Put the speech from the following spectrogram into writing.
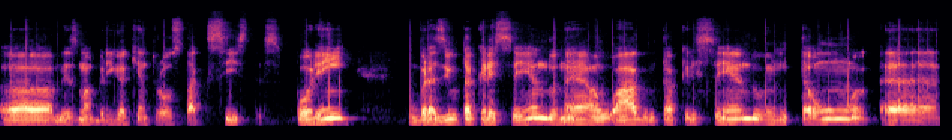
a mesma briga que entrou os taxistas. Porém, o Brasil está crescendo, né? O agro está crescendo, então é,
